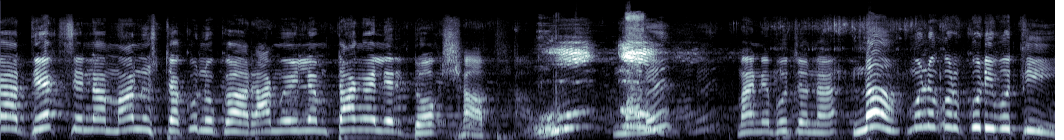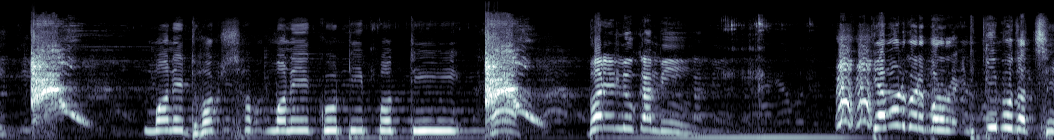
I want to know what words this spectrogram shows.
না দেখছে না মানুষটা কোনো কার আমি হইলাম টাঙ্গাইলের ডগ সাপ। মানে? মানে বুঝো না? না। মনে করো কুড়িবতী। মানে ঢক সাপ মানে কোটিপতি। বড় লোক আমি। কেমন করে বলো এটা কি বোঝাচ্ছে?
